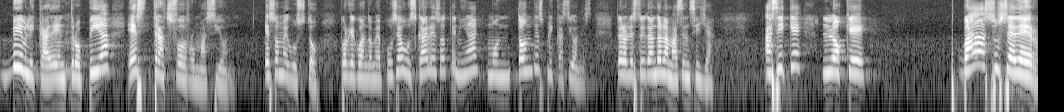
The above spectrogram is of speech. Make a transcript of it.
bíblica de entropía es transformación. Eso me gustó, porque cuando me puse a buscar eso tenía un montón de explicaciones, pero le estoy dando la más sencilla. Así que lo que va a suceder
